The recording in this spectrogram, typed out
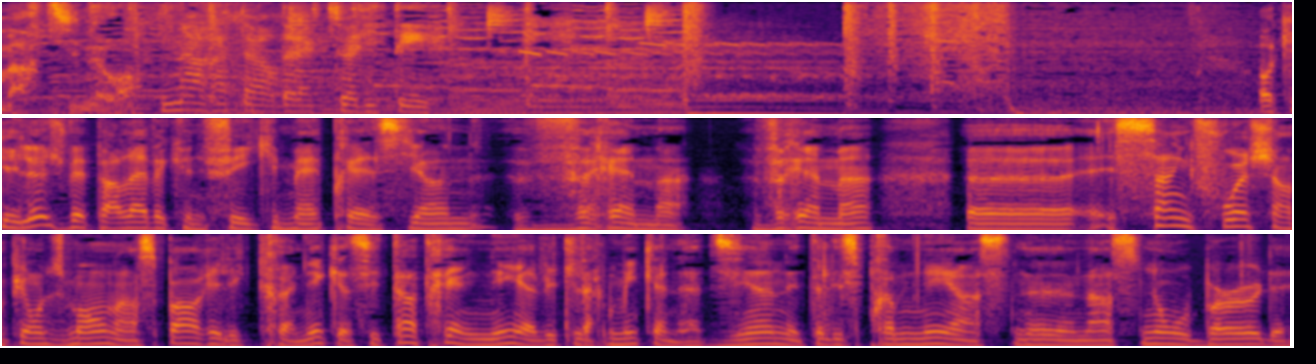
Martineau. Narrateur de l'actualité. OK, là, je vais parler avec une fille qui m'impressionne vraiment vraiment. Euh, cinq fois champion du monde en sport électronique. Elle s'est entraînée avec l'armée canadienne. Elle est allée se promener en, en snowbird.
